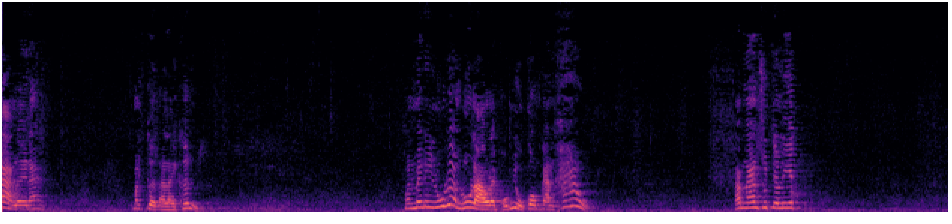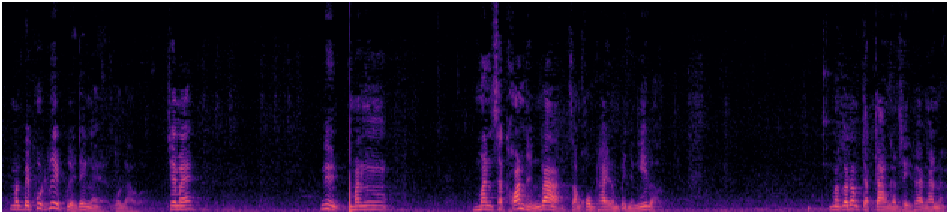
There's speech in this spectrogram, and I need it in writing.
มากเลยนะ มันเกิดอะไรขึ้น มันไม่ได้รู้เรื่องรู้ราวอะไร ผมอยู่กรมการข้าวทำงานสุจริต มันไปพูดเรื่อยเปื่อยได้ไงคนเรา ใช่ไหมนี่มันมันสะท้อนถึงว่าสังคมไทยมันเป็นอย่างนี้เหรอ มันก็ต้องจัดการกันสิถ้างั้นน่ะ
